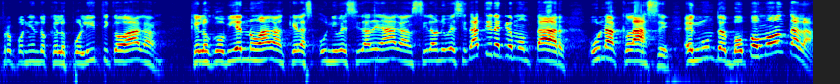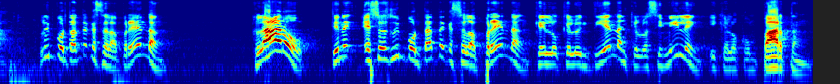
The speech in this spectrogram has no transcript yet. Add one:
proponiendo que los políticos hagan, que los gobiernos hagan, que las universidades hagan. Si la universidad tiene que montar una clase en un debut, pues. Lo importante es que se la aprendan. Claro. Tienen, eso es lo importante, que se lo aprendan, que lo, que lo entiendan, que lo asimilen y que lo compartan.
